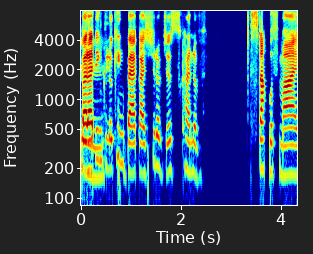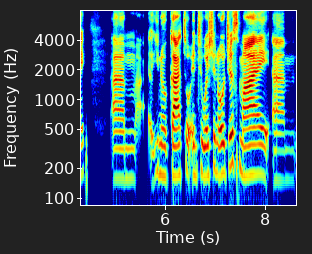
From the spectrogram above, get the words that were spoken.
But I Mm. think looking back, I should have just kind of stuck with my um you know gut or intuition or just my um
